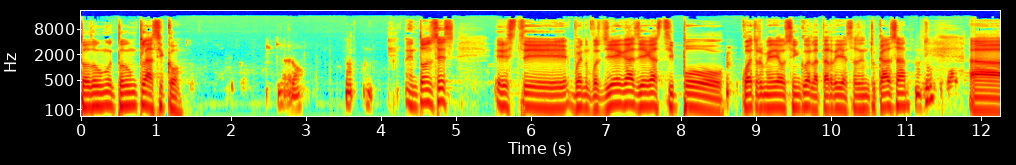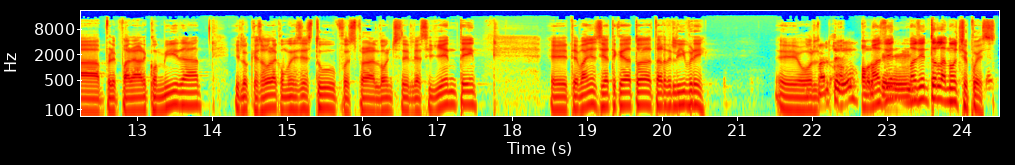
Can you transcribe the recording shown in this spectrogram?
Todo un, todo un clásico. claro. Entonces, este, bueno, pues llegas, llegas tipo cuatro y media o cinco de la tarde, ya estás en tu casa a preparar comida y lo que sobra, como dices tú, pues para el lunch del día siguiente. Eh, te bañas y ya te queda toda la tarde libre. Eh, o Parte de, o más bien, más bien toda la noche, pues.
